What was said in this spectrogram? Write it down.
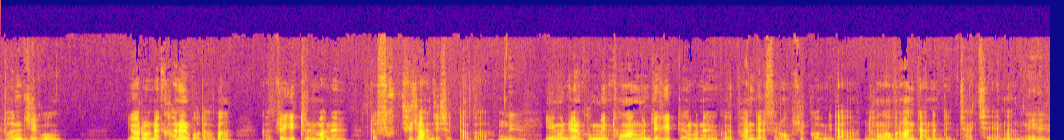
던지고 여론의 간을 보다가 갑자기 이틀 만에 또 싹 주저앉으셨다가 네. 이 문제는 국민 통합 문제이기 때문에 그에 반대할 수는 없을 겁니다. 통합을 한다는 데 자체에는. 네.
